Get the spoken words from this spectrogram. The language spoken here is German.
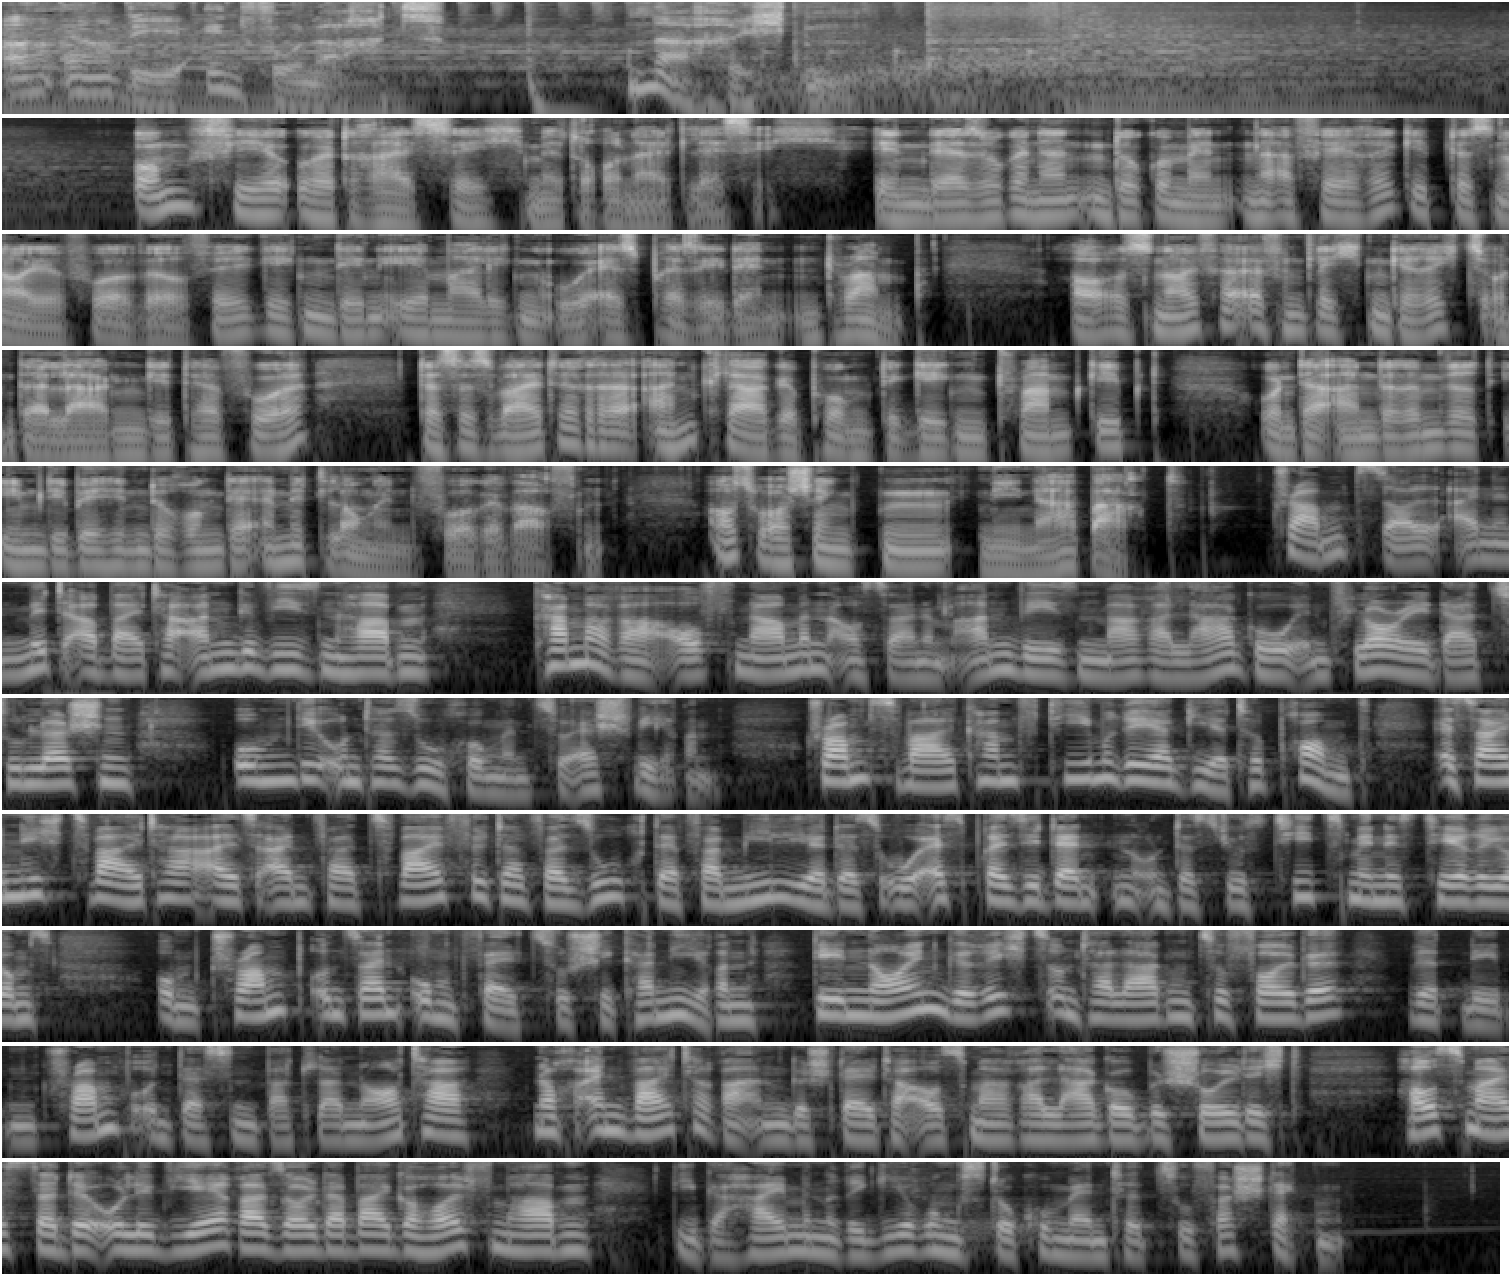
ARD Infonacht Nachrichten um 4.30 Uhr mit Ronald Lessig. In der sogenannten Dokumentenaffäre gibt es neue Vorwürfe gegen den ehemaligen US-Präsidenten Trump. Aus neu veröffentlichten Gerichtsunterlagen geht hervor, dass es weitere Anklagepunkte gegen Trump gibt, unter anderem wird ihm die Behinderung der Ermittlungen vorgeworfen. Aus Washington Nina Barth. Trump soll einen Mitarbeiter angewiesen haben, Kameraaufnahmen aus seinem Anwesen Mar-a-Lago in Florida zu löschen, um die Untersuchungen zu erschweren. Trumps Wahlkampfteam reagierte prompt. Es sei nichts weiter als ein verzweifelter Versuch der Familie des US-Präsidenten und des Justizministeriums, um Trump und sein Umfeld zu schikanieren. Den neuen Gerichtsunterlagen zufolge wird neben Trump und dessen Butler Norta noch ein weiterer Angestellter aus Mar-a-Lago beschuldigt. Hausmeister de Oliveira soll dabei geholfen haben, die geheimen Regierungsdokumente zu verstecken.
